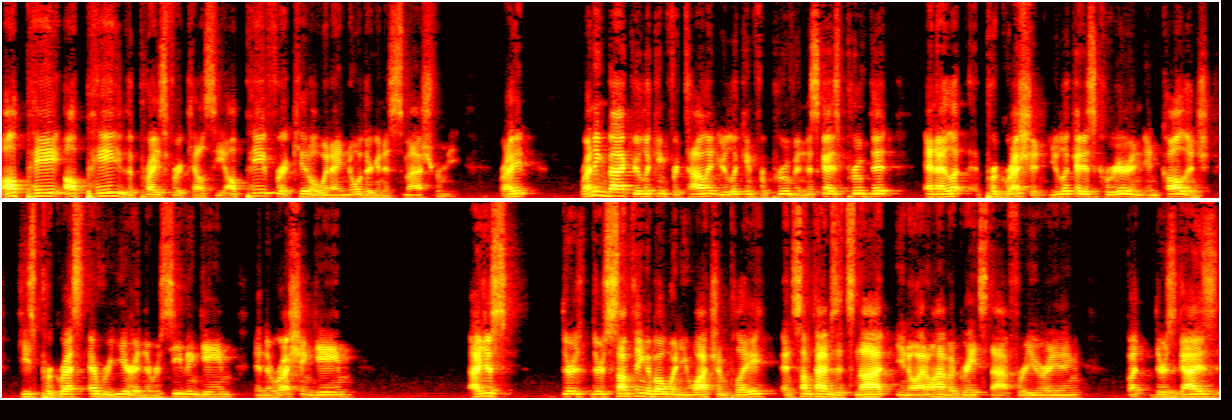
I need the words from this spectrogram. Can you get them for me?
I'll pay I'll pay the price for a Kelce. I'll pay for a Kittle when I know they're going to smash for me, right? Running back, you're looking for talent, you're looking for proven. This guy's proved it, and I progression. You look at his career in, in college; he's progressed every year in the receiving game, in the rushing game. I just there's there's something about when you watch him play, and sometimes it's not. You know, I don't have a great stat for you or anything, but there's guys,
